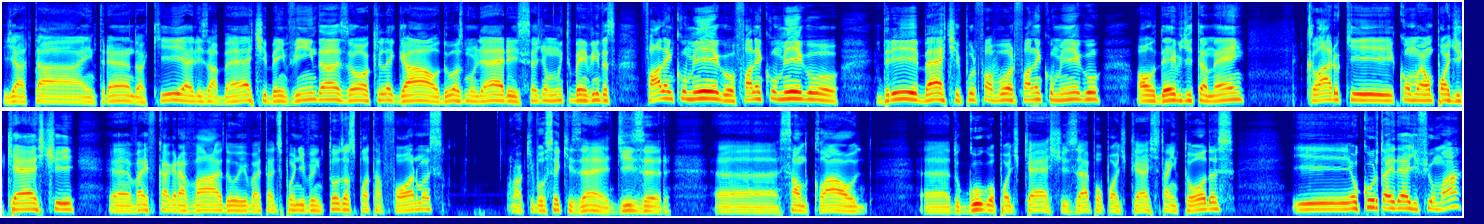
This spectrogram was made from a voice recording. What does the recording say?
já está entrando aqui, a Elizabeth, bem-vindas. Oh, que legal, duas mulheres, sejam muito bem-vindas. Falem comigo, falem comigo. Dri, Beth, por favor, falem comigo. Ó, o David também. Claro que, como é um podcast, é, vai ficar gravado e vai estar disponível em todas as plataformas. O que você quiser, Deezer, uh, SoundCloud, uh, do Google Podcasts, Apple Podcasts, está em todas. E eu curto a ideia de filmar,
